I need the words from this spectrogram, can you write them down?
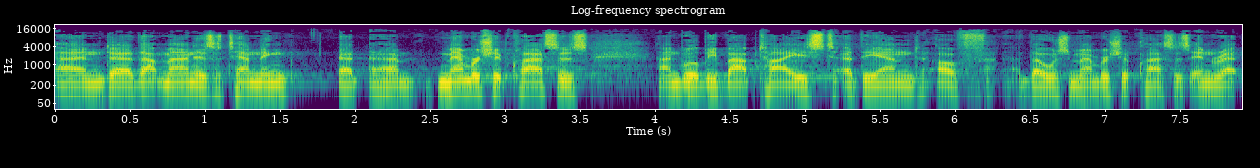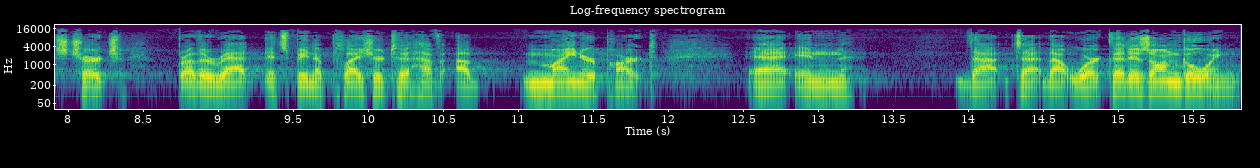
and uh, that man is attending at, um, membership classes and will be baptized at the end of those membership classes in Rhett's church. Brother Rhett, it's been a pleasure to have a minor part uh, in that, uh, that work that is ongoing.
